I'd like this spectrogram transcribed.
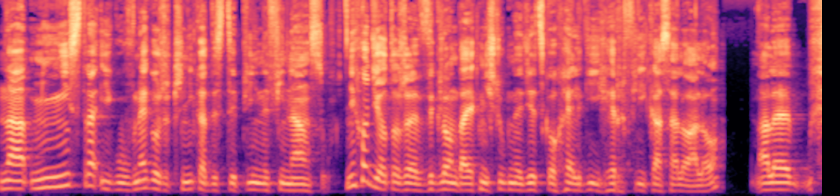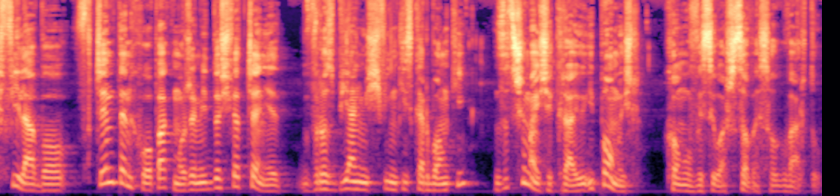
na ministra i głównego rzecznika dyscypliny finansów. Nie chodzi o to, że wygląda jak nieślubne dziecko Helgi i Herflika Saloalo, ale chwila, bo w czym ten chłopak może mieć doświadczenie? W rozbijaniu świnki skarbonki? Zatrzymaj się kraju i pomyśl, komu wysyłasz sowę z Hogwartu.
